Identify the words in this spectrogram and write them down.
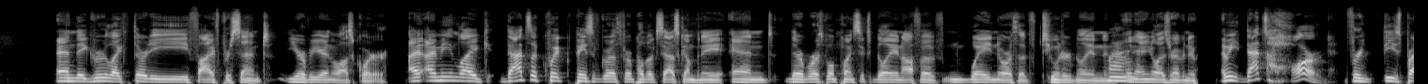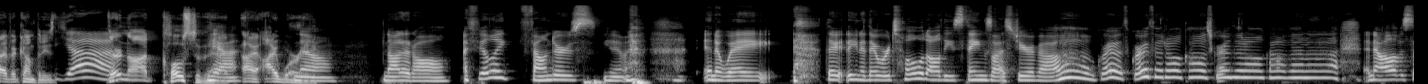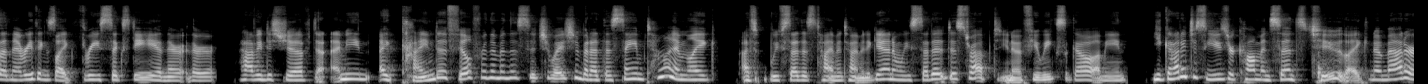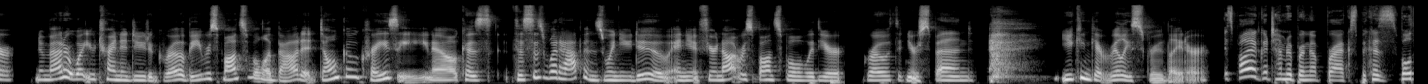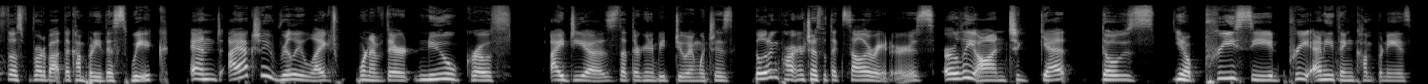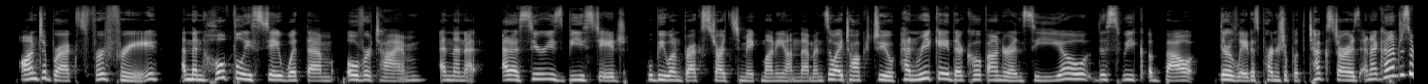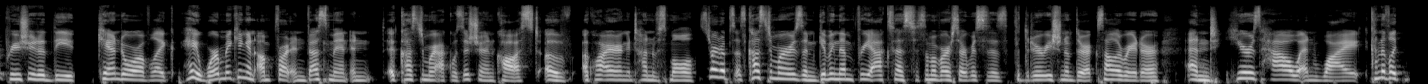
And they grew like 35% year over year in the last quarter. I, I, mean, like that's a quick pace of growth for a public SaaS company, and they're worth 1.6 billion off of way north of 200 million in, Wow. in annualized revenue. I mean, that's hard for these private companies. Yeah. They're not close to that. Yeah. I, I worry. No, not at all. I feel like founders, you know, in a way, they you know they were told all these things last year about oh growth, growth at all costs, growth at all costs, blah, blah, blah. and now all of a sudden everything's like 360, and they're they're having to shift. I mean, I kind of feel for them in this situation, but at the same time, like I've, we've said this time and time and again, and we said it disrupt, you know, a few weeks ago. I mean, you got to just use your common sense too. Like no matter no matter what you're trying to do to grow, be responsible about it. Don't go crazy, you know, because this is what happens when you do. And if you're not responsible with your growth and your spend, you can get really screwed later. It's probably a good time to bring up Brex because both of us wrote about the company this week. And I actually really liked one of their new growth ideas that they're going to be doing, which is building partnerships with accelerators early on to get those, you know, pre seed, pre anything companies onto Brex for free and then hopefully stay with them over time. And then at, at a series B stage will be when Brex starts to make money on them. And so I talked to Henrique, their co-founder and CEO this week about their latest partnership with Techstars. And I kind of just appreciated the candor of like, hey, we're making an upfront investment and a customer acquisition cost of acquiring a ton of small startups as customers and giving them free access to some of our services for the duration of their accelerator. And here's how and why, kind of like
